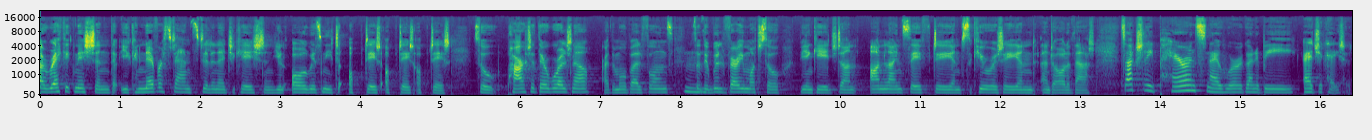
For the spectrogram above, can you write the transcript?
a recognition that you can never stand still in education. You'll always need to update, update, update. So part of their world now are the mobile phones. Mm. So they will very much so be engaged on online safety and security and, and all of that. It's actually parents now who are going to be educated.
